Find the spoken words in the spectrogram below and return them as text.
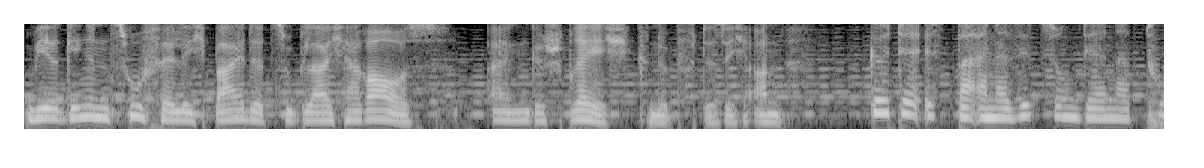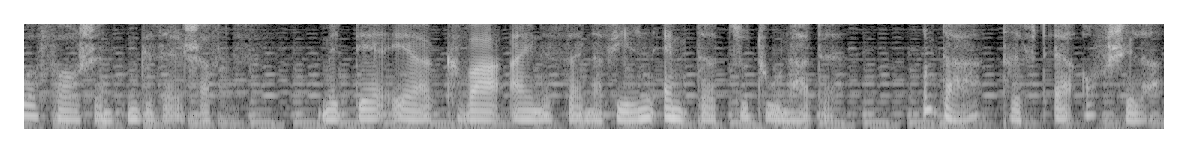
Wir gingen zufällig beide zugleich heraus. Ein Gespräch knüpfte sich an. Goethe ist bei einer Sitzung der Naturforschenden Gesellschaft, mit der er qua eines seiner vielen Ämter zu tun hatte. Und da trifft er auf Schiller.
